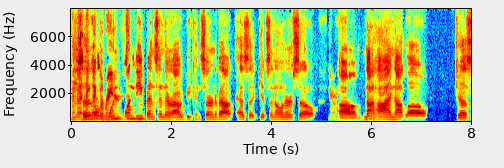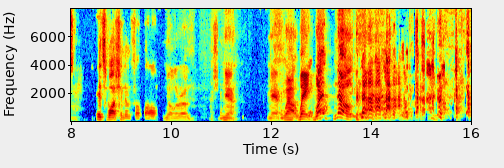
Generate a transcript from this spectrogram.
And so I think there's like the one, Raiders. one defense in there I would be concerned about as a Gibson owner. So Yeah. um, not high, not low, just it's Washington football. Middle of the road. Yeah. Yeah. Wow. Wait, what? No.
